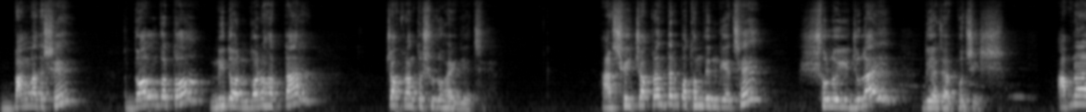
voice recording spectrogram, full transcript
বাংলাদেশে দলগত নিধন, গণহত্যার চক্রান্ত শুরু হয়ে গিয়েছে। আর সেই চক্রান্তের প্রথম দিন গিয়েছে ষোলোই জুলাই দুই হাজার পঁচিশ। আপনারা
